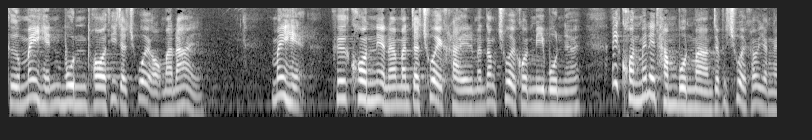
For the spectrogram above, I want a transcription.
คือไม่เห็นบุญพอที่จะช่วยออกมาได้ ไม่เห็นคือคนเนี่ยนะมันจะช่วยใครมันต้องช่วยคนมีบุญใช่ไหมไอ้คนไม่ได้ทำบุญมามันจะไปช่วยเขายังไง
